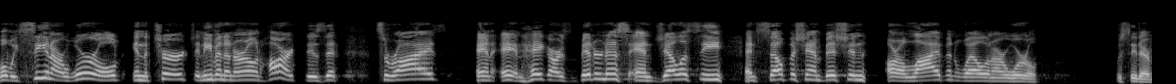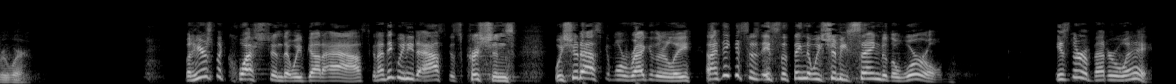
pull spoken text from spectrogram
What we see in our world, in the church, and even in our own hearts is that Sarai's and, and Hagar's bitterness and jealousy and selfish ambition are alive and well in our world. We see it everywhere. But here's the question that we've got to ask, and I think we need to ask as Christians. We should ask it more regularly, and I think it's, it's the thing that we should be saying to the world. Is there a better way?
